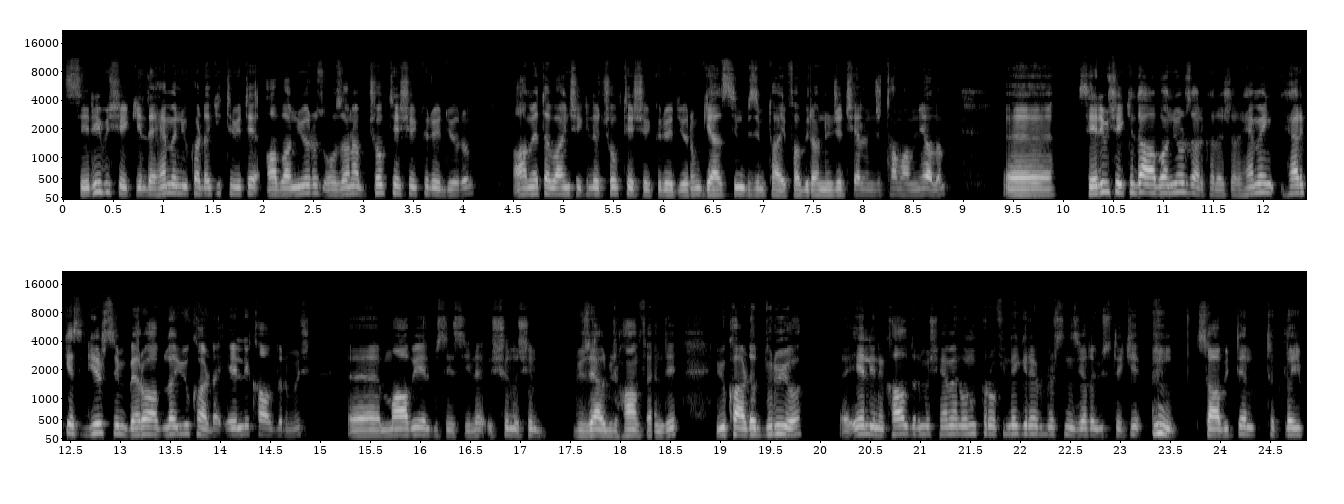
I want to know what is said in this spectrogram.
Seri bir şekilde hemen yukarıdaki tweet'e abanıyoruz. Ozan abi çok teşekkür ediyorum. Ahmet abi aynı şekilde çok teşekkür ediyorum. Gelsin bizim tayfa bir an önce challenge'ı tamamlayalım. Ee, seri bir şekilde abanıyoruz arkadaşlar. Hemen herkes girsin. Bero abla yukarıda elini kaldırmış. Ee, mavi elbisesiyle ışıl ışıl güzel bir hanımefendi. Yukarıda duruyor. Ee, elini kaldırmış. Hemen onun profiline girebilirsiniz ya da üstteki sabitten tıklayıp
